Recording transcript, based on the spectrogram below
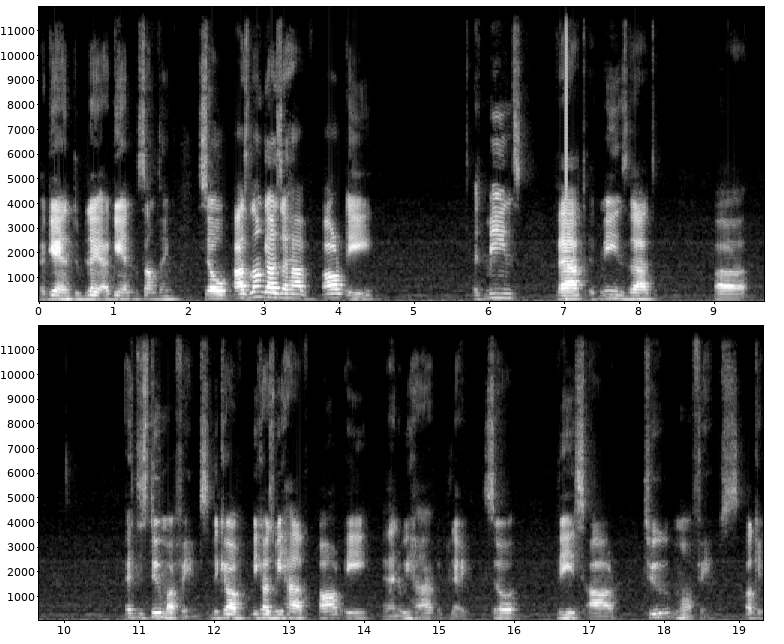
again to play again something so as long as i have re it means that it means that uh, it is two morphemes because because we have re and we have play. So these are two morphemes. Okay.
